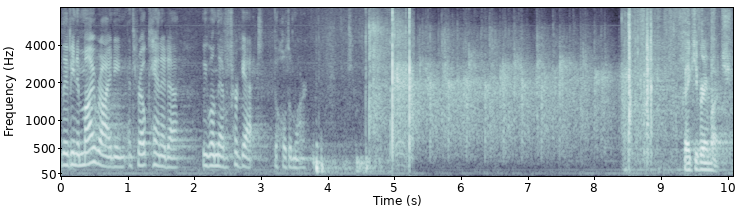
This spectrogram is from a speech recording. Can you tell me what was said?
living in my riding and throughout Canada, we will never forget the Holodomor. Thank you very much.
